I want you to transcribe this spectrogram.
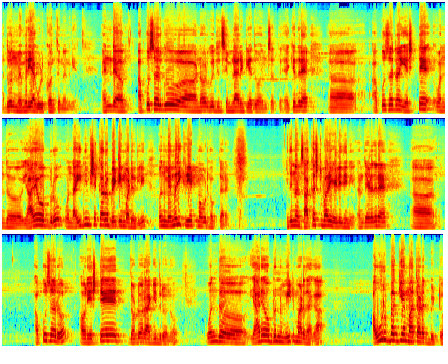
ಅದೊಂದು ಒಂದು ಮೆಮರಿಯಾಗಿ ಉಳ್ಕೊಂತು ನನಗೆ. ಆ್ಯಂಡ್ ಅಪ್ಪು ಸರ್ಗೂ ಅಣ್ಣವ್ರಿಗೂ ಇದ್ದಿದ್ದು ಸಿಮಿಲಾರಿಟಿ ಅದು ಅನಿಸುತ್ತೆ. ಯಾಕೆಂದರೆ ಅಪ್ಪು ಸರ್ನ ಎಷ್ಟೇ ಒಂದು, ಯಾರೇ ಒಬ್ಬರು ಒಂದು ಐದು ನಿಮಿಷಕ್ಕಾದ್ರೂ ಭೇಟಿ ಮಾಡಿರಲಿ, ಒಂದು ಮೆಮರಿ ಕ್ರಿಯೇಟ್ ಮಾಡ್ಬಿಟ್ಟು ಹೋಗ್ತಾರೆ. ಇದನ್ನು ನಾನು ಸಾಕಷ್ಟು ಬಾರಿ ಹೇಳಿದ್ದೀನಿ ಅಂತ ಹೇಳಿದ್ರೆ ಅಪ್ಪು ಸರು ಅವ್ರು ಎಷ್ಟೇ ದೊಡ್ಡವರಾಗಿದ್ರು ಒಂದು, ಯಾರೇ ಒಬ್ಬರನ್ನು ಮೀಟ್ ಮಾಡಿದಾಗ, ಅವ್ರ ಬಗ್ಗೆ ಮಾತಾಡೋದು ಬಿಟ್ಟು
